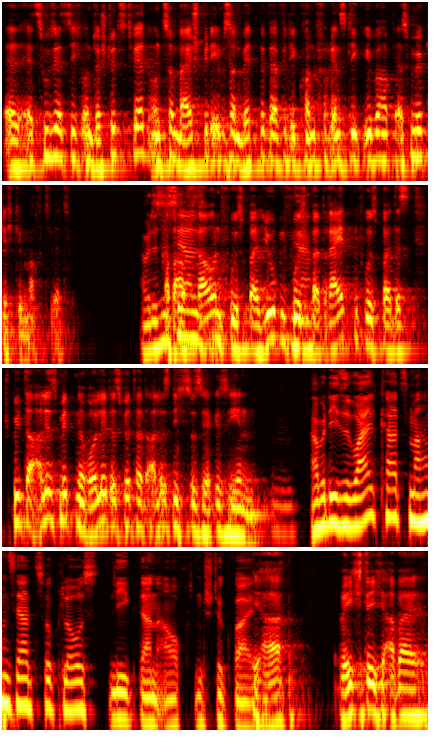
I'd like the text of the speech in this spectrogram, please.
äh, zusätzlich unterstützt werden und zum Beispiel eben so ein Wettbewerb für die Conference League überhaupt erst möglich gemacht wird. Aber, das ist Aber ja, Frauenfußball, Jugendfußball, ja. Breitenfußball, das spielt da alles mit eine Rolle, das wird halt alles nicht so sehr gesehen. Mhm. Aber diese Wildcards machen es ja zur Closed League dann auch ein Stück weit. Ja, richtig. Aber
